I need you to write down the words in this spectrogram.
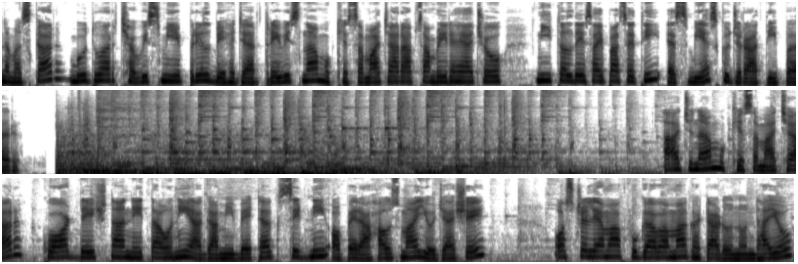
નમસ્કાર. બુધવાર છવ્વીસમી એપ્રિલ બે હજાર ત્રેવીસના મુખ્ય સમાચાર આપ સાંભળી રહ્યા છો નીતલ દેસાઈ પાસેથી SBS ગુજરાતી પર. આજના મુખ્ય સમાચાર. ક્વોડ દેશના નેતાઓની આગામી બેઠક સિડની ઓપેરા હાઉસમાં યોજાશે. ઓસ્ટ્રેલિયામાં ફુગાવામાં ઘટાડો નોંધાયો.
